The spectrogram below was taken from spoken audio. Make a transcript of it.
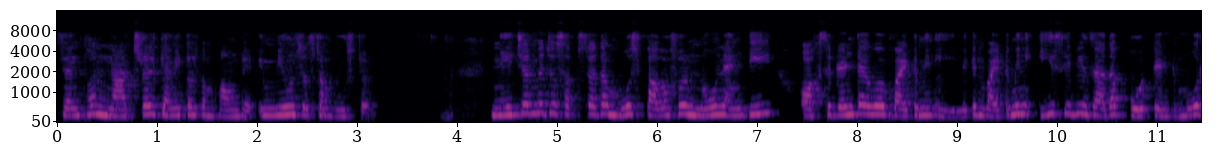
Xanthone natural chemical compound है इम्यून सिस्टम बूस्टर नेचर में जो सबसे ज़्यादा मोस्ट पावरफुल नोन एंटी ऑक्सीडेंट है वो विटामिन ई e, लेकिन विटामिन ई e से भी ज़्यादा पोटेंट मोर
